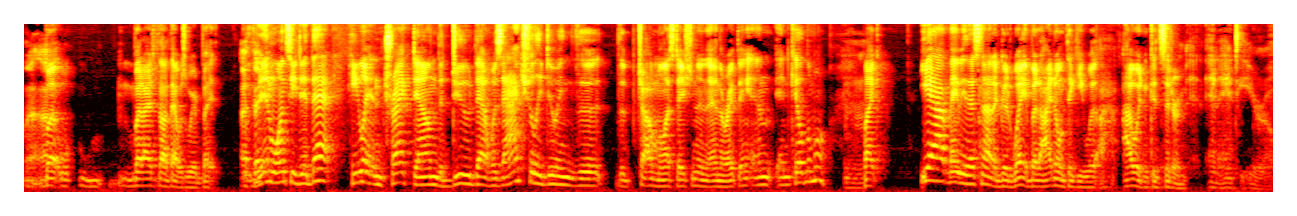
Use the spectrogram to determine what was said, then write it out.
uh, But but I thought that was weird. But think- then once he did that, he went and tracked down the dude that was actually doing the the child molestation and, and the rape thing, and and killed them all. Mm-hmm. Like. Yeah, maybe that's not a good way, but I don't think he would. I wouldn't consider him an anti-hero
